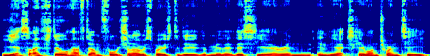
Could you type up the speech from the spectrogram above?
yes, I still have to. Unfortunately, I was supposed to do the Mille this year in in the XK120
